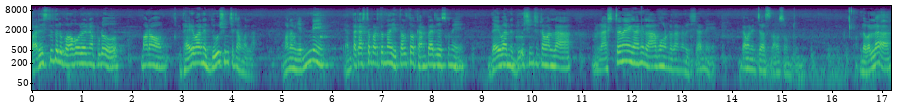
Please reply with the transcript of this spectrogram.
పరిస్థితులు బాగోలేనప్పుడు మనం దైవాన్ని దూషించటం వల్ల మనం ఎన్ని ఎంత కష్టపడుతున్నా ఇతరులతో కంపేర్ చేసుకుని దైవాన్ని దూషించటం వల్ల నష్టమే కానీ లాభం ఉండదన్న విషయాన్ని గమనించాల్సిన అవసరం ఉంటుంది. అందువల్ల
